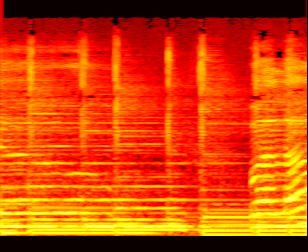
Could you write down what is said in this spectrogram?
do. Well oh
